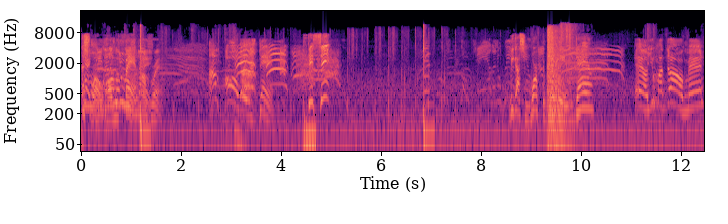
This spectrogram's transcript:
Let's roll, homie. let's do Family. I'm always down. This it? We got some work to put in. You down? Hell, you my dog, man.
